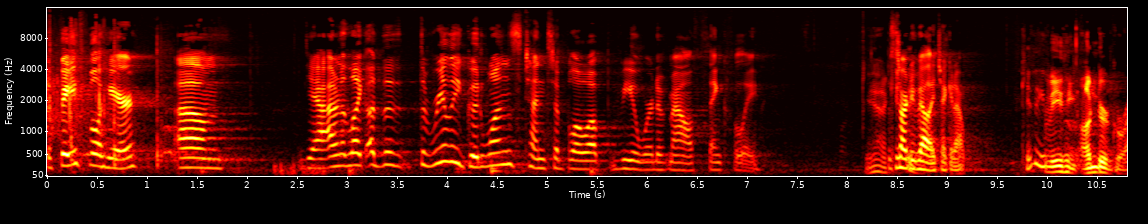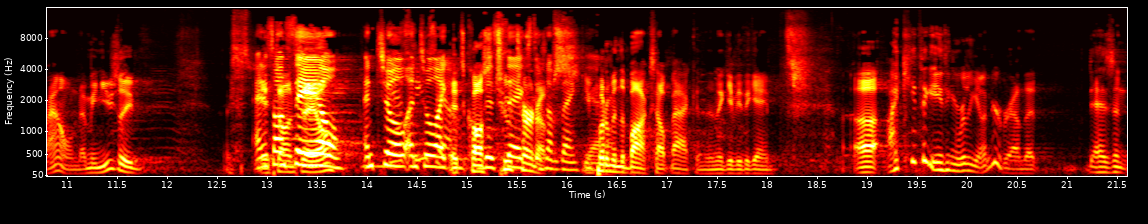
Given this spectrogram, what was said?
The faithful here. Um, yeah, and. Like uh, the the really good ones tend to blow up via word of mouth. Thankfully. Yeah, I The can't Stardew think- Valley. Check it out. Can't think of anything underground. I mean, usually. And it's, on, sale, until until like It costs two 6th or turnips. something. You yeah. put them in the box out back, and then they give you the game. Uh, I can't think of anything really underground that hasn't.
